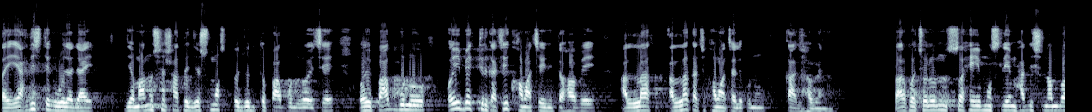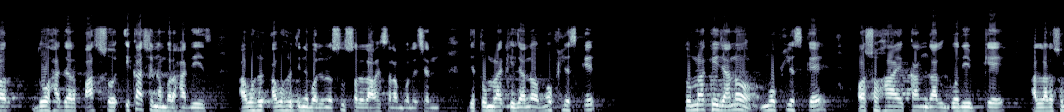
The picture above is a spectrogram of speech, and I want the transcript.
তাই এই হাদিস থেকে বোঝা যায় যে মানুষের সাথে যে সমস্ত জড়িত পাপগুলো রয়েছে, ওই পাপগুলো ওই ব্যক্তির কাছেই ক্ষমা চেয়ে নিতে হবে। আল্লাহ, আল্লাহর কাছে ক্ষমা চাইলে কোনো কাজ হবে না। তারপর চলুন সহি মুসলিম হাদিস নম্বর দু হাজার পাঁচশো একাশি নম্বর হাদিস। আবহ তিনি বলেন, রসুল সাল্লাম বলেছেন যে, তোমরা কি জানো মুফলিসকে? তোমরা কি জানো মুফলিসকে? অসহায়, কাঙ্গাল, গরিবকে? আল্লাহ রসুল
